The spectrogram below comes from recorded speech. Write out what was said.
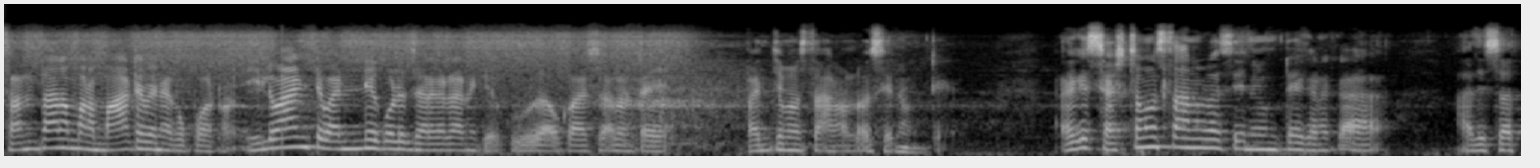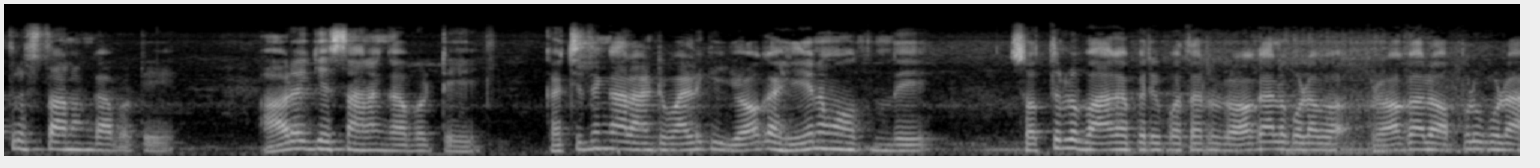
సంతానం మన మాట వినకపోవటం. ఇలాంటివన్నీ కూడా జరగడానికి ఎక్కువగా అవకాశాలు ఉంటాయి. పంచమ స్థానంలో శని ఉంటే. అలాగే షష్టమ స్థానంలో శని ఉంటే కనుక అది శత్రుస్థానం కాబట్టి ఆరోగ్య స్థానం కాబట్టి ఖచ్చితంగా అలాంటి వాళ్ళకి యోగహీనం అవుతుంది శత్రులు బాగా పెరిగిపోతారు. రోగాలు కూడా రోగాలు అప్పులు కూడా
